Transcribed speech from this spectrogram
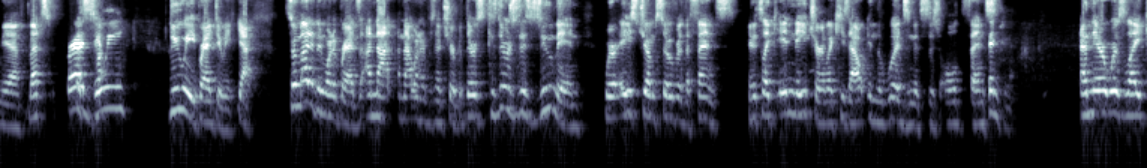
yeah that's Brad that's. Dewey. dewey brad dewey yeah so it might have been one of brad's i'm not i'm not 100% sure but there's because there's this zoom in where ace jumps over the fence and it's like in nature like he's out in the woods and it's this old fence Benjamin. and there was like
